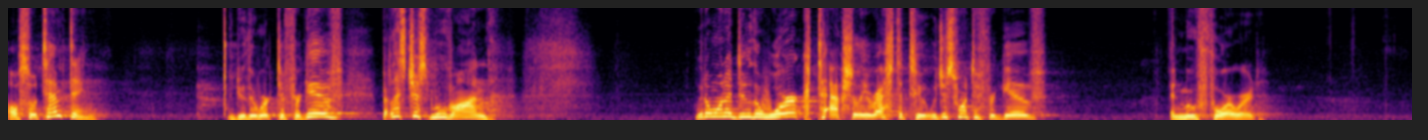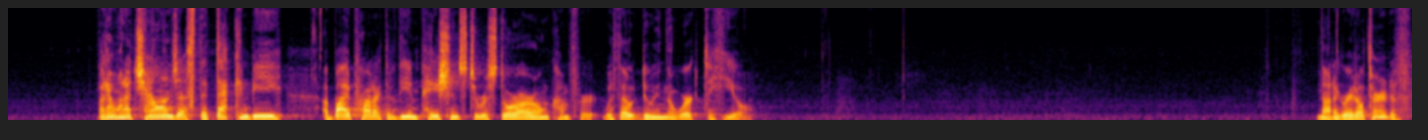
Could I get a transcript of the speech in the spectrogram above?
Also tempting. Do the work to forgive, but let's just move on. We don't want to do the work to actually restitute. We just want to forgive and move forward. But I want to challenge us that that can be a byproduct of the impatience to restore our own comfort without doing the work to heal. Not a great alternative.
